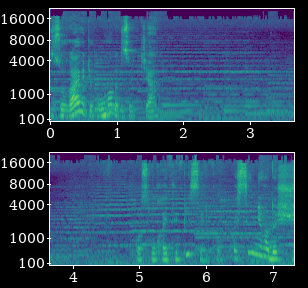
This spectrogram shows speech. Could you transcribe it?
взувають гумове взуття. Послухайте пісеньку осіннього дощу.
